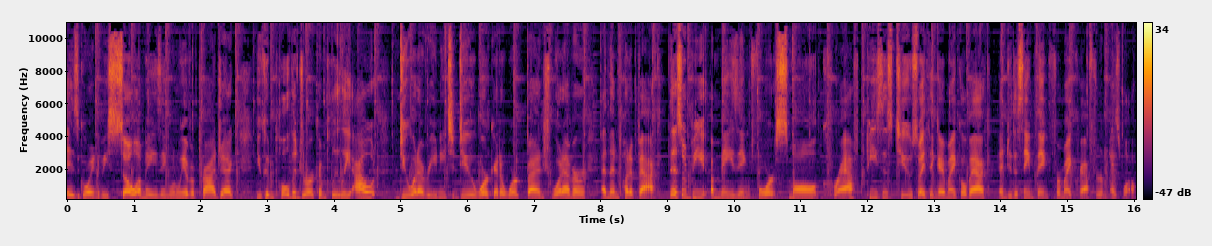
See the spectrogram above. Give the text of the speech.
is going to be so amazing when we have a project. You can pull the drawer completely out, do whatever you need to do, work at a workbench, whatever, and then put it back. This would be amazing for small craft pieces too. So I think I might go back and do the same thing for my craft room as well.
